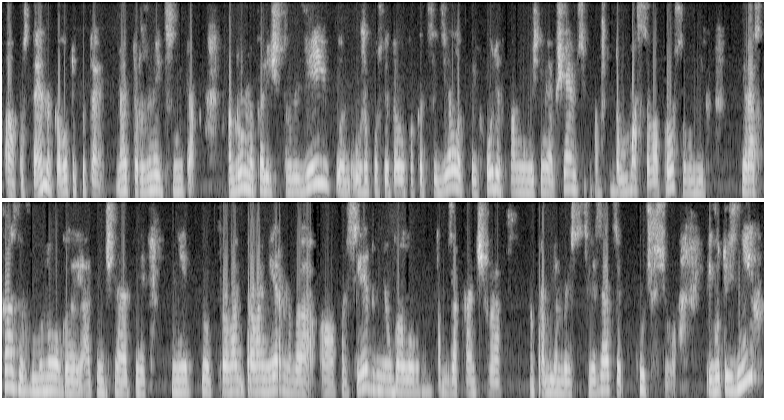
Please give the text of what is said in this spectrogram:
а, постоянно кого-то пытают. Но это, разумеется, не так. Огромное количество людей уже после того, как отсидело, приходят ко мне, мы с ними общаемся, потому что там масса вопросов у них и рассказов много, от, начиная от не, ну, правомерного а, преследования уголовного, там, заканчивая проблемой ресоциализации, куча всего. И вот из них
